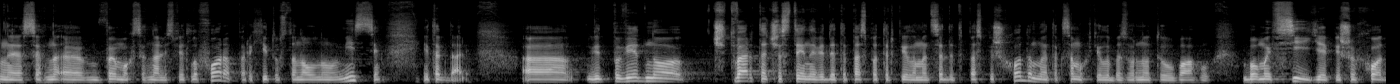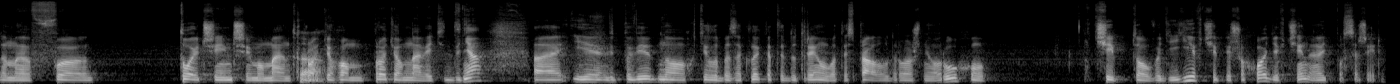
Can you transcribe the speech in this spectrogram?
е, сигна... вимог сигналів світлофора, перехід у встановленому місці і так далі. Відповідно, четверта частина від ДТП з потерпілими це ДТП з пішоходами. Так само хотіли би звернути увагу, бо ми всі є пішоходами в той чи інший момент Так. протягом, протягом навіть дня. Е, І відповідно хотіли би закликати дотримуватись правил дорожнього руху, чи то водіїв, чи пішоходів, чи навіть пасажирів.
